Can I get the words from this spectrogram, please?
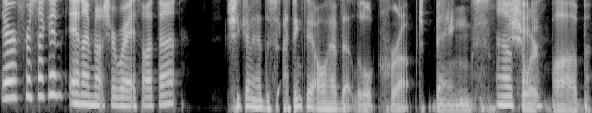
there for a second, and I'm not sure why I thought that. She kind of had this. I think they all have that little cropped bangs, Okay. short bob.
